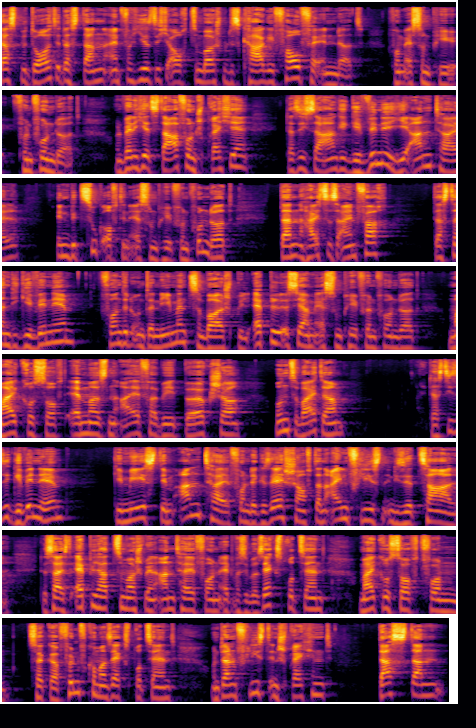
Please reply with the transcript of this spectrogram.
das bedeutet, dass dann einfach hier sich auch zum Beispiel das KGV verändert vom S&P 500. Und wenn ich jetzt davon spreche, dass ich sage, Gewinne je Anteil in Bezug auf den S&P 500, dann heißt es einfach, dass dann die Gewinne von den Unternehmen, zum Beispiel Apple ist ja im S&P 500, Microsoft, Amazon, Alphabet, Berkshire und so weiter, dass diese Gewinne gemäß dem Anteil von der Gesellschaft dann einfließen in diese Zahl. Das heißt, Apple hat zum Beispiel einen Anteil von etwas über 6%, Microsoft von circa 5,6% und dann fließt entsprechend das dann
